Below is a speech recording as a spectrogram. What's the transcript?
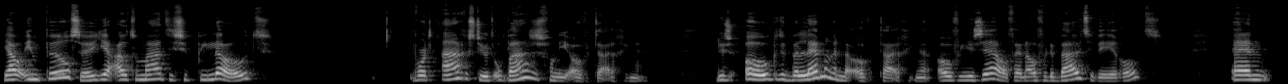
Jouw impulsen, je automatische piloot, wordt aangestuurd op basis van die overtuigingen. Dus ook de belemmerende overtuigingen over jezelf en over de buitenwereld. En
